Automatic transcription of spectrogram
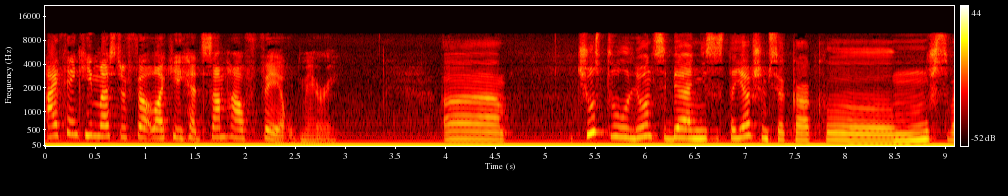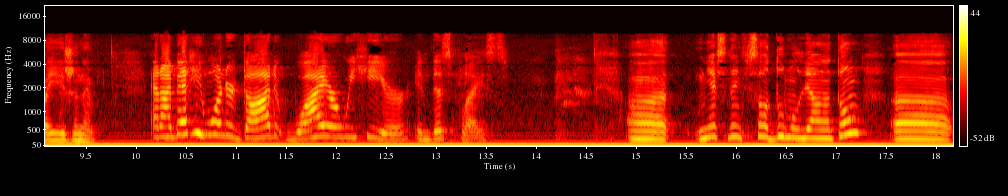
I think he must have felt like he had somehow failed Mary. Чувствовал ли он себя несостоявшимся, как э, муж своей жены? And I bet he wondered, God, why are we here in this place? А, меня всегда интересовало, думал ли он о том, а,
